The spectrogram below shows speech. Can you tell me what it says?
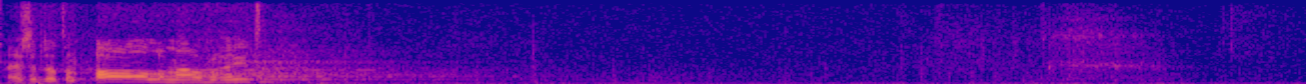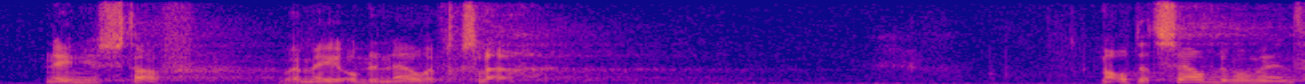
Zijn ze dat dan allemaal vergeten? Neem je staf waarmee je op de Nijl hebt geslagen. Maar op datzelfde moment,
